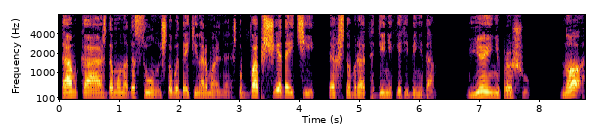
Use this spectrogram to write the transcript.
там каждому надо сунуть, чтобы дойти нормально, чтобы вообще дойти. Так что, брат, денег я тебе не дам. Я и не прошу. Но,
